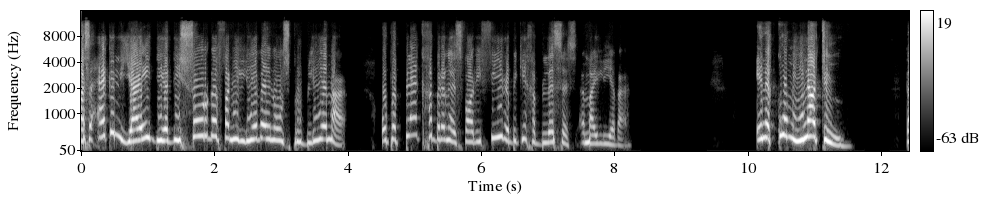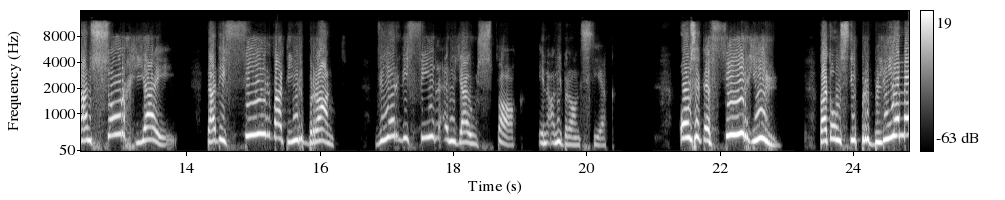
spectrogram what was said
as ek en jy deur die sorges van die lewe en ons probleme op 'n plek gebring is waar die vuur 'n bietjie geblus is in my lewe. En ek kom hiernatoe, dan sorg jy dat die vuur wat hier brand weer die vuur in jou spaak en aan die brand steek. Ons het 'n vuur hier wat ons die probleme,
